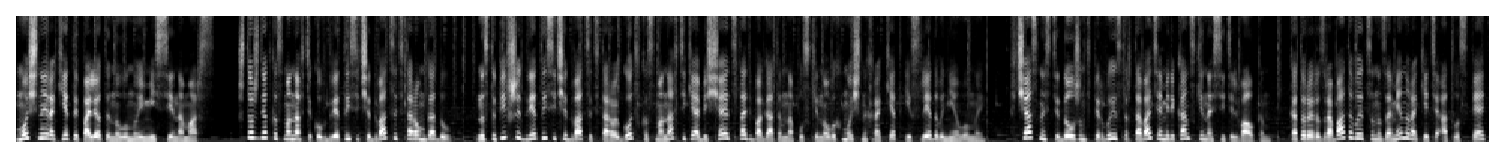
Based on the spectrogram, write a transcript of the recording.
Мощные ракеты, полеты на Луну и миссии на Марс. Что ждет космонавтику в 2022 году? Наступивший 2022 год в космонавтике обещает стать богатым на пуске новых мощных ракет и исследования Луны. В частности, должен впервые стартовать американский носитель Vulcan, который разрабатывается на замену ракете Atlas-5,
